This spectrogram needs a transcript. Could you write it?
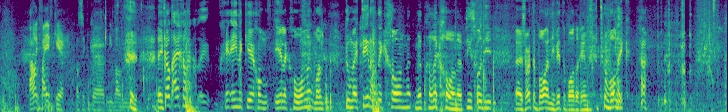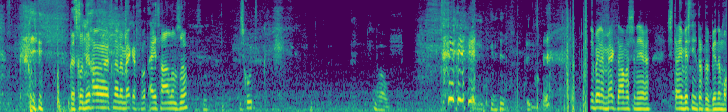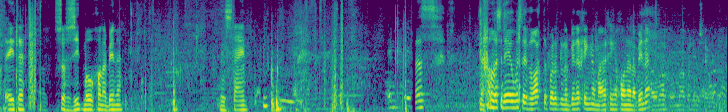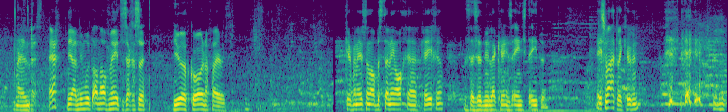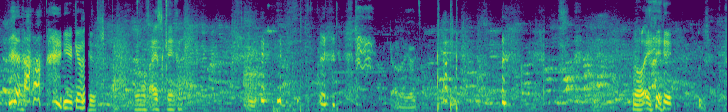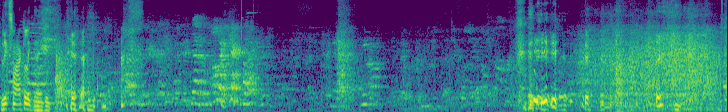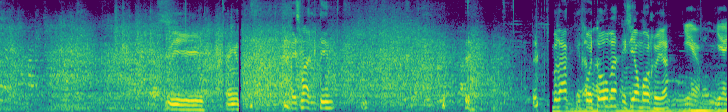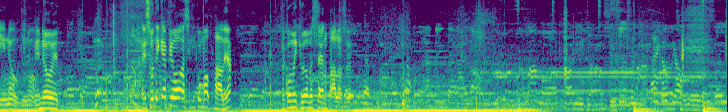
eigenlijk vijf keer als ik eh, die bal Ik had eigenlijk eh, geen ene keer gewoon eerlijk gewonnen. Want toen bij 10 had ik gewoon met geluk gewonnen. 10 schoot die eh, zwarte bal en die witte bal erin. Toen won ik. Dat is goed, nu gaan we even naar de Mac even wat ijs halen of zo. Is goed. Wow. nu bij de Mac, dames en heren. Stijn wist niet dat we binnen mochten eten. Zoals je ziet, mogen we gewoon naar binnen. Dit is Stijn. Dus, dames en heren, we moesten even wachten voordat we naar binnen gingen, maar we gingen gewoon naar binnen. Nee, echt? Ja, nu moet het anderhalf meter, zeggen ze. You have coronavirus. Kevin heeft een al bestelling al gekregen, dus hij zit nu lekker in zijn eentje te eten. Eet smakelijk, Kevin. Hier, Kevin. We hebben ons ijs gekregen. Oh, Lik smakelijk, denk ik. Die enge. Hey, smakelijk team. Bedankt voor het komen. Ik zie jou morgen weer. Yeah, yeah, you know, you know. You know it. Is goed, ik heb je wel als ik je kom ophalen, ja? Dan kom ik je wel met Stijn ophalen of zo.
